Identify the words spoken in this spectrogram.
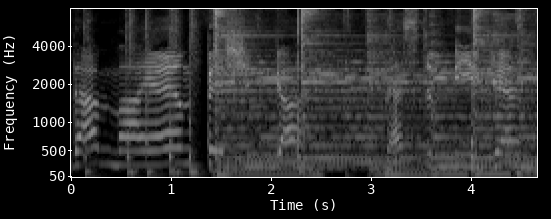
That my ambition got the best of me again.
